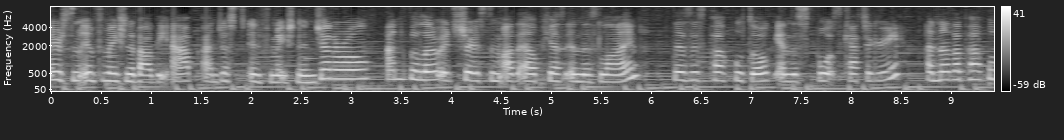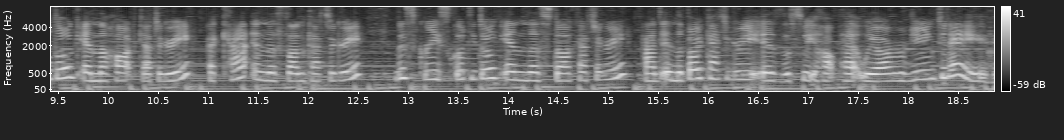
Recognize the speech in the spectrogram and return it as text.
there is some information about the app and just information in general. And below it shows some other LPS in this line. There's this purple dog in the sports category, another purple dog in the heart category, a cat in the sun category, this grey Scotty dog in the star category, and in the bow category is the sweetheart pet we are reviewing today.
